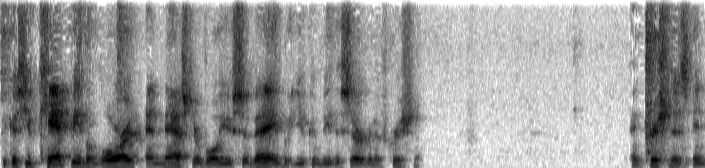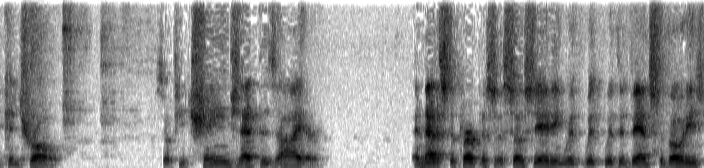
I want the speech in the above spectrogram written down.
Because you can't be the Lord and master of all you survey, but you can be the servant of Krishna. And Krishna is in control. So if you change that desire, and that's the purpose of associating with, with, with advanced devotees,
